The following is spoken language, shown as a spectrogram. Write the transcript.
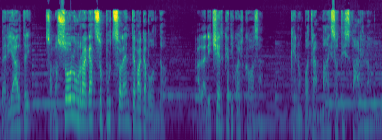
per gli altri sono solo un ragazzo puzzolente vagabondo, alla ricerca di qualcosa che non potrà mai soddisfarlo.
